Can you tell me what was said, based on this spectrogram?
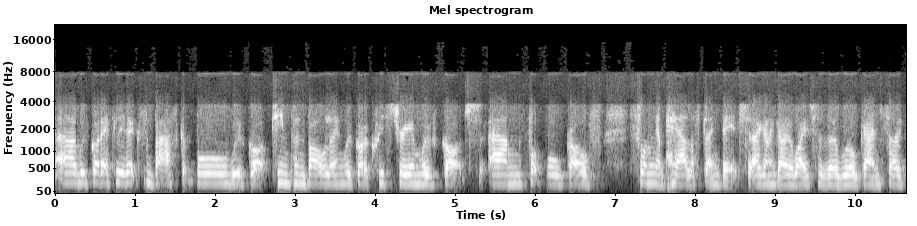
uh, we've got athletics and basketball, we've got ten-pin bowling, we've got equestrian, we've got um, football, golf, swimming and powerlifting that are going to go away to the World Games. So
